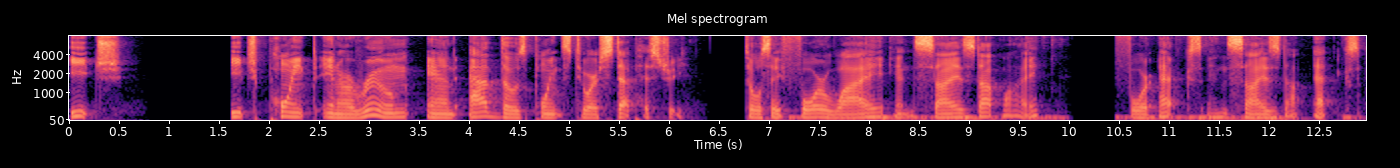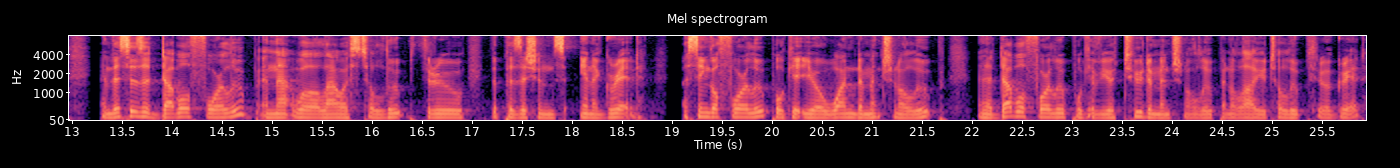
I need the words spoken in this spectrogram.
each each point in our room and add those points to our step history. So we'll say for y in size.y, for x in size.x. And this is a double for loop, and that will allow us to loop through the positions in a grid. A single for loop will get you a one-dimensional loop, and a double for loop will give you a two-dimensional loop and allow you to loop through a grid.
